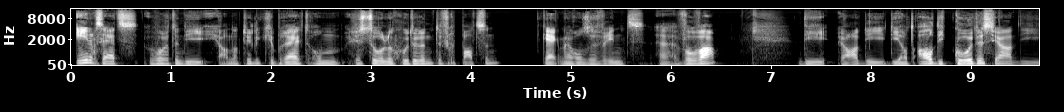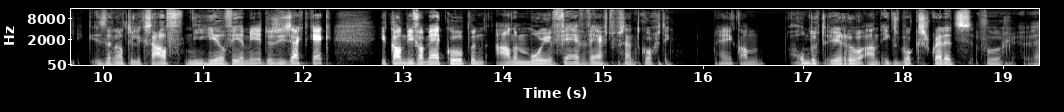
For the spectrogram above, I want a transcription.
Enerzijds worden die ja, natuurlijk gebruikt om gestolen goederen te verpatsen. Kijk naar onze vriend Vova. Die, ja, die, die had al die codes, ja, die is er natuurlijk zelf niet heel veel mee. Dus die zegt, kijk, je kan die van mij kopen aan een mooie 55% korting. Je kan 100 euro aan Xbox credits voor eh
